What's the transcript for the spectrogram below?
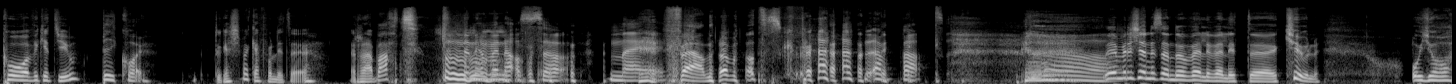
på vilket gym? Bikår. Då kanske man kan få lite rabatt. Nej men alltså, nej. Fanrabatt skojar. Rabatt. Ah. Nej men det kändes ändå väldigt, väldigt eh, kul. Och jag,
